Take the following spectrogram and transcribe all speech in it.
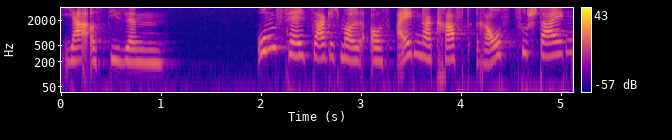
ja, aus diesem Umfeld, sage ich mal, aus eigener Kraft rauszusteigen?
